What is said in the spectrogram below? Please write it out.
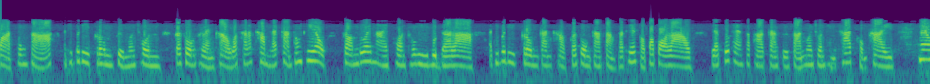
วัสดิ์พงษาอธิบดีกรมสื่อมวลชน กระทรวงแถลงข่าววัฒนธรรมและการท่องเที่ยว พร้อมด้วยนายพรทวีบุตรดารา อธิบดีกรมการข่าวกระทรวงการต่างประเทศสปปลาว และผู้แทนสภาการสื่อสารมวลชนแห่งชาติของไทยในโอ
